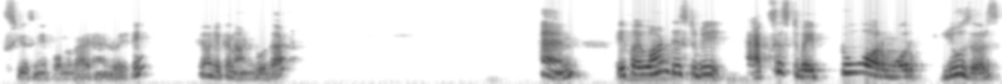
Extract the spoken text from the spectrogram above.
Excuse me for my bad handwriting. Now you can undo that. And if I want this to be accessed by two or more users,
